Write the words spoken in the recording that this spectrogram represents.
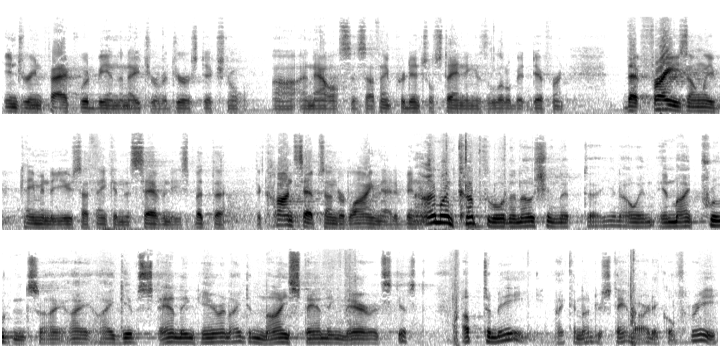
injury in fact, would be in the nature of a jurisdictional uh, analysis. I think prudential standing is a little bit different that phrase only came into use, I think, in the 70s, but the, the concepts underlying that have been. I'm uncomfortable with the notion that, uh, you know, in, in my prudence, I, I, I give standing here and I deny standing there. It's just up to me. I can understand Article 3,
